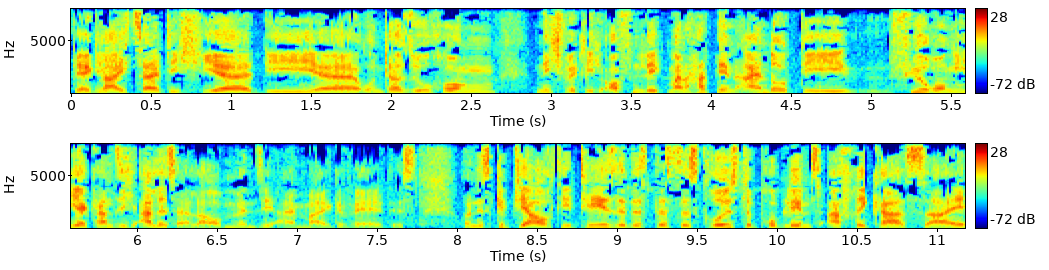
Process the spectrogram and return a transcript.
der gleichzeitig hier die äh, Untersuchungen nicht wirklich offenlegt. Man hat den Eindruck, die Führung hier kann sich alles erlauben, wenn sie einmal gewählt ist. Und es gibt ja auch die These, dass das das größte Problem Afrikas sei,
